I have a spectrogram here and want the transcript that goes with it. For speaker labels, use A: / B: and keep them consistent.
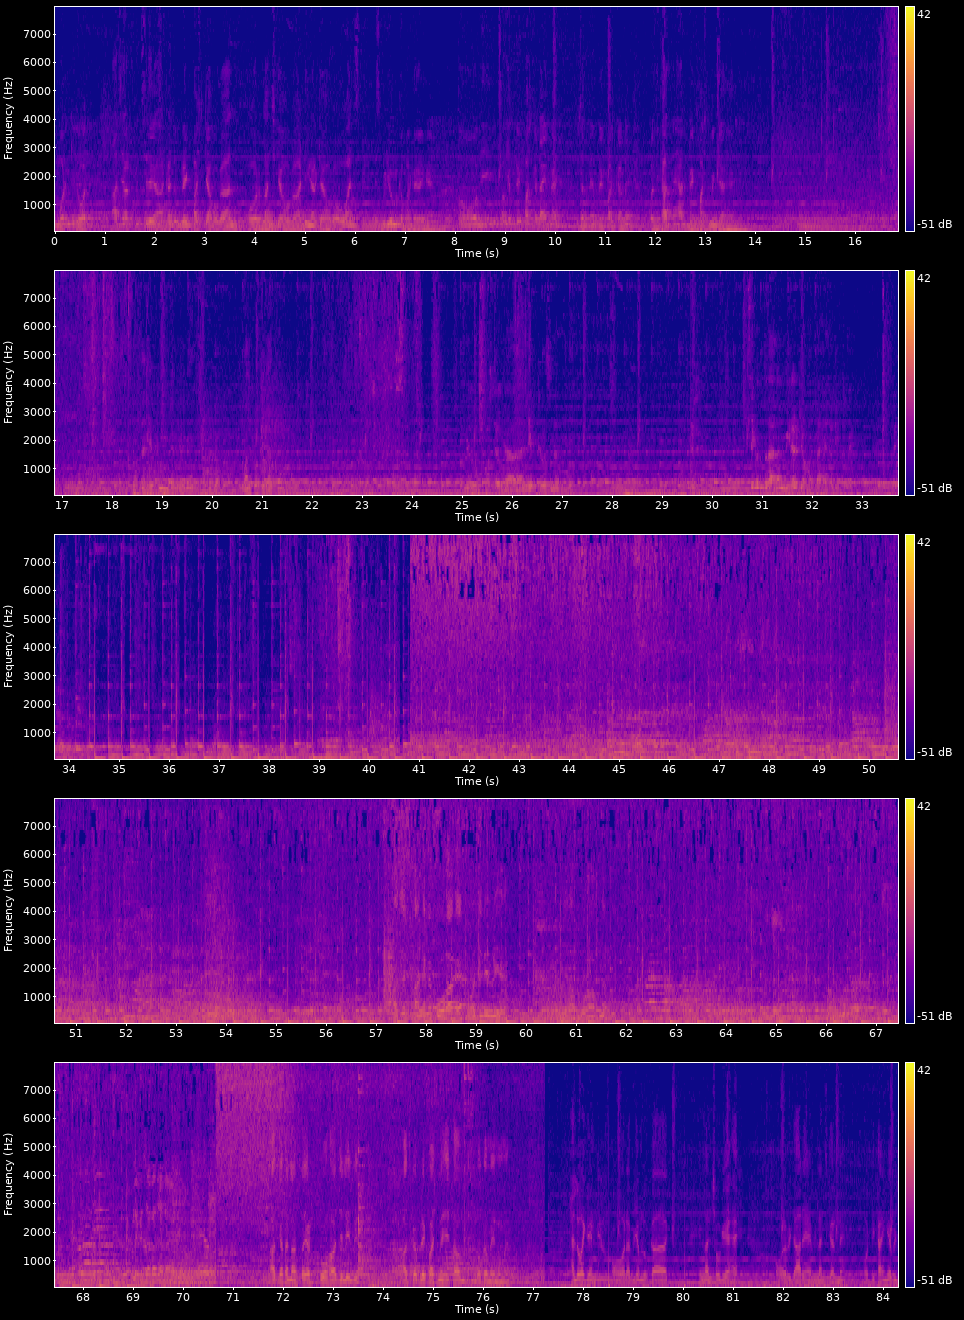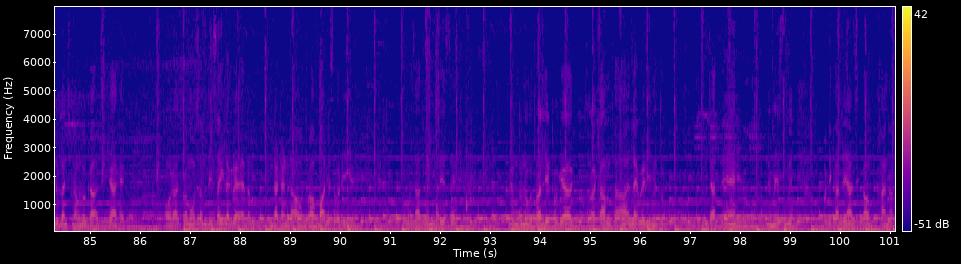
A: Good morning to और आज यार कुछ यहाँ का जो ब्रेकफास्ट क्या होगा और लंच क्या होगा डिनर क्या होगा, वो आज इस वीडियो में कवर करेंगे। तो अभी अभी अब ब्रेकफास्ट का टाइम है तो चलते हैं ब्रेकफास्ट करने और दिखाते हैं आज ब्रेकफास्ट में क्या है। अपने लिफ्ट में इंटर कर गए वन फ्लोर पे जाते हैं। हॉस्टल का लिफ्ट है, उसमें है को तो बताना मिरर क्यों होता है लिफ्ट में? खाने में पोहा है और जलेबी है पोहा अपना आज का था नाश्ता यार, पोहा, जलेबी। आज का ब्रेकफास्ट में ही था हम लोग का मेनू में। हेलो अगेन और अभी हम लोग का लंच हो गया है, और अभी जा रहे हैं अभी लंच करने, और दिखाएँगे अभी जो लंच में हम लोग का आज क्या है। और आज का मौसम भी सही लग रहा है, एकदम ठंडा ठंडा और थोड़ा बारिश हो रही है। साथ में नीतीश हैं हम दोनों को थोड़ा लेट हो गया, थोड़ा काम था लाइब्रेरी में तो वो जाते हैं अपने मेस में और दिखाते हैं आज का खाना।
